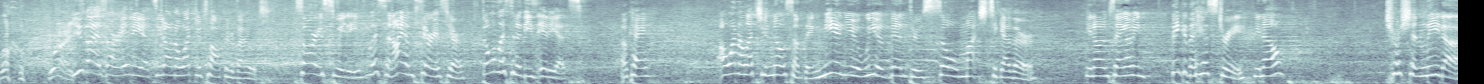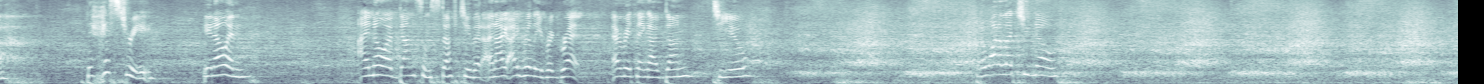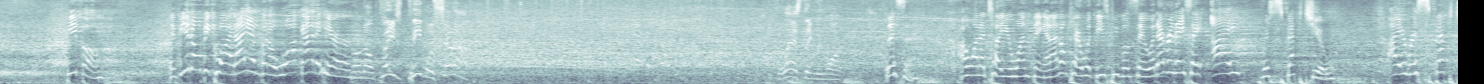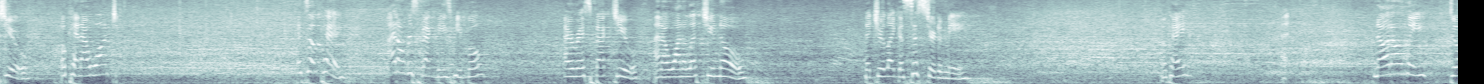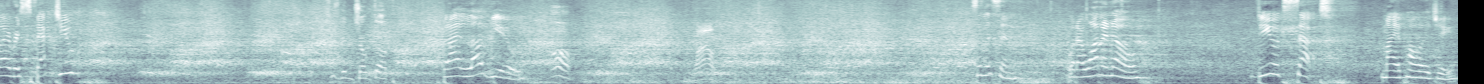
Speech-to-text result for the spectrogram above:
right. You guys are idiots. You don't know what you're talking about. Sorry, sweetie. Listen, I am serious here. Don't listen to these idiots. Okay? I want to let you know something. Me and you, we have been through so much together. You know what I'm saying? I mean, think of the history, you know? Trish and Lita. The history. You know, and I know I've done some stuff to you that, and I, I really regret everything I've done to you. But I want to let you know. People, if you don't be quiet, I am going to walk out of here. No, no, please, people, shut up. The last thing we want. Listen, I want to tell you one thing, and I don't care what these people say. Whatever they say, I respect you. I respect you. Okay, and I want you. It's okay. I don't respect these people. I respect you, and I want to let you know that you're like a sister to me. Okay? Not only do I respect you, She's getting choked up. But I love you. Oh. Wow. So listen, what I want to know, do you accept my apology?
